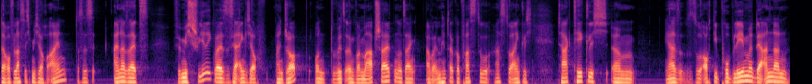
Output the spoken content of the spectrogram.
Darauf lasse ich mich auch ein. Das ist einerseits für mich schwierig, weil es ist ja eigentlich auch mein Job und du willst irgendwann mal abschalten und sagen, aber im Hinterkopf hast du, hast du eigentlich tagtäglich ähm, ja, so, so, auch die Probleme der anderen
